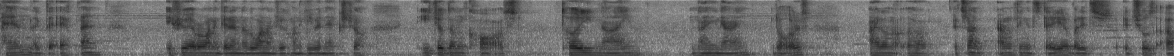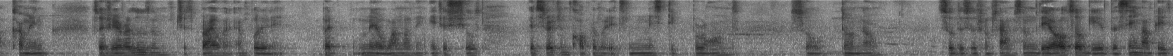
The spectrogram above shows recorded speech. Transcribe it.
pen, like the S Pen, if you ever want to get another one or just want to keep an extra, each of them cost 39 $99 i don't know uh, it's not i don't think it's there yet but it's it shows upcoming so if you ever lose them just buy one and put it in. But man, one more thing it just shows it's written copper but it's mystic bronze. So don't know. So this is from samsung. They also gave the same update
